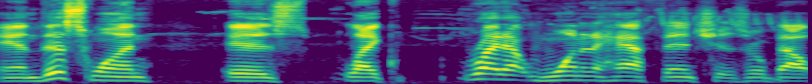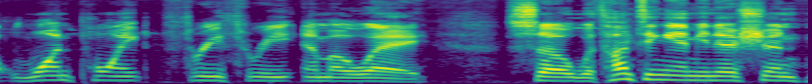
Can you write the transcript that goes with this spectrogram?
And this one is like right at one and a half inches or about 1.33 MOA. So with hunting ammunition,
